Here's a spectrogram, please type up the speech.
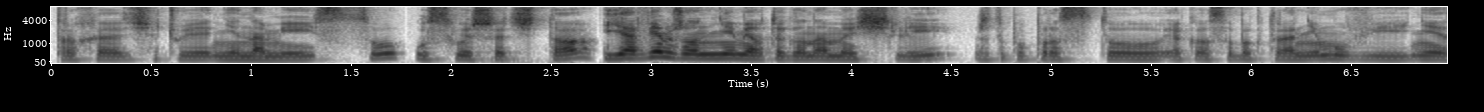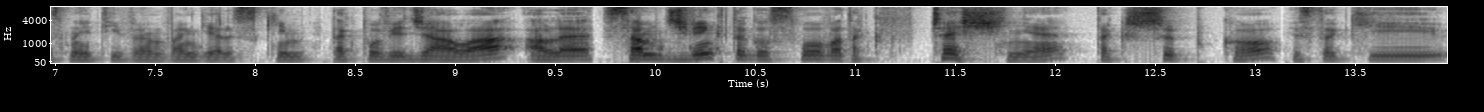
trochę się czuję nie na miejscu usłyszeć to. I ja wiem, że on nie miał tego na myśli, że to po prostu jako osoba, która nie mówi, nie jest native'em w angielskim, tak powiedziała, ale sam dźwięk tego słowa tak wcześnie, tak szybko jest taki,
